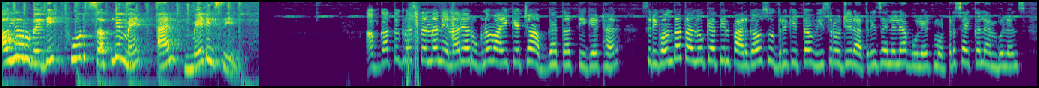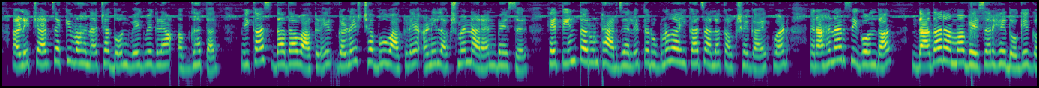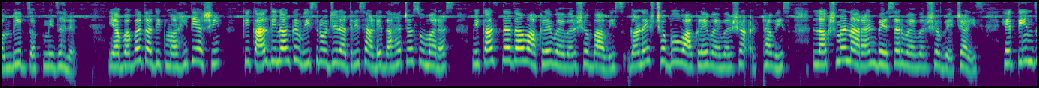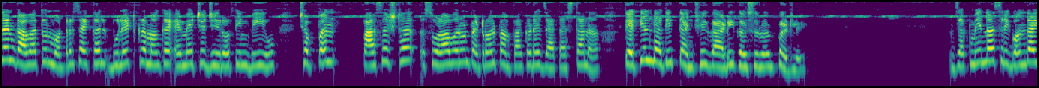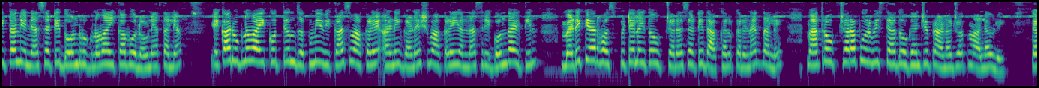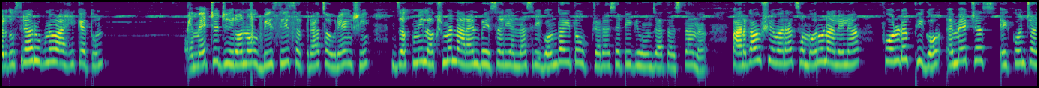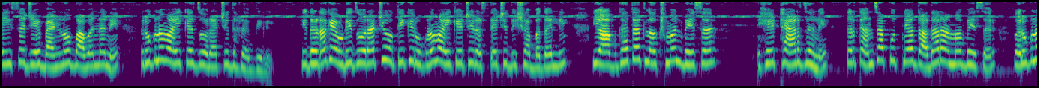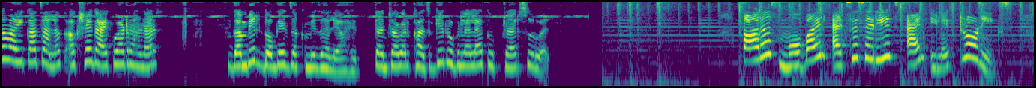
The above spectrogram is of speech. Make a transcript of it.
Ayurvedic food supplement and medicine. अपघातग्रस्तांना नेणाऱ्या रुग्णवाहिकेच्या अपघातात तिघे ठार. श्रीगोंदा तालुक्यातील पारगाव सुद्रिक इथं वीस रोजी रात्री झालेल्या बुलेट मोटरसायकल ॲम्ब्युलन्स आणि चारचाकी वाहनाच्या दोन वेगवेगळ्या अपघातात विकास दादा वाकडे गणेश छबू वाकडे आणि लक्ष्मण नारायण भेसर हे तीन तरुण ठार झाले तर रुग्णवाहिका चालक अक्षय गायकवाड राहणार सिगोंदा दादा रामा भेसर हे दोघे गंभीर जखमी झालेत. याबाबत अधिक माहिती अशी की काल दिनांक वीस रोजी रात्री साडेदहाच्या सुमारास विकासदादा वाकळे वयवर्ष बावीस गणेश छबू वाकळे वयवर्ष अठ्ठावीस लक्ष्मण नारायण भेसर वयवर्ष बेचाळीस हे तीन जण गावातून मोटरसायकल बुलेट क्रमांक एम एच झिरो तीन बी यू छप्पन पासष्ट सोळावरून पेट्रोल पंपाकडे जात असताना तेथील नदीत त्यांची गाडी घसरून पडली. जखमींना श्रीगोंदा इथं नेण्यासाठी दोन रुग्णवाहिका बोलवण्यात आल्या. एका रुग्णवाहिकेतून जखमी विकास वाकळे आणि गणेश वाकळे यांना श्रीगोंदा येथील मेडिकेअर हॉस्पिटल इथं उपचारासाठी दाखल करण्यात आले. मात्र उपचारापूर्वीच त्या दोघांची प्राणज्योत मालवली. तर दुसऱ्या रुग्णवाहिकेतून एम एच झिरो नऊ बी सी सतरा चौऱ्याऐंशी जखमी लक्ष्मण नारायण भेसर यांना श्रीगोंदा इथं उपचारासाठी घेऊन जात असताना पारगाव शिवारात समोरून आलेल्या Ford Figo M H S एकोणचाळीस जे ब्याण्णव बावन्नने रुग्णवाहिकेत जोराची धडक दिली. ही धडक एवढी जोराची होती की रुग्णवाहिकेची रस्त्याची दिशा बदलली. या अपघातात लक्ष्मण भेसर हे ठार झाले तर त्यांचा पुतण्या दादा रामा भेसर व रुग्णवाहिका चालक अक्षय गायकवाड राहणार. गंभीर दोघे जखमी झाले आहेत. त्यांच्यावर खाजगी रुग्णालयात उपचार सुरू आहेत. Paras mobile accessories and electronics.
